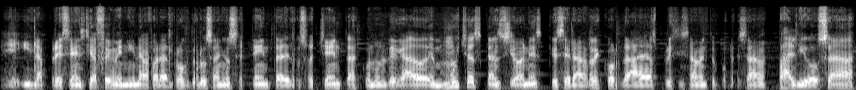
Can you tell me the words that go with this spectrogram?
eh, y la presencia femenina para el rock de los años 70, de los 80, con un legado de muchas canciones que serán recordadas precisamente por esa valiosa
